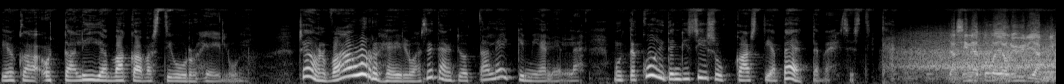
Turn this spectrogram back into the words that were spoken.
joka ottaa liian vakavasti urheilun. Se on vaan urheilua, se täytyy ottaa leikkimielellä, mutta kuitenkin sisukkaasti ja päättäväisesti. Ja sinne tulee jo Lyydiakin.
